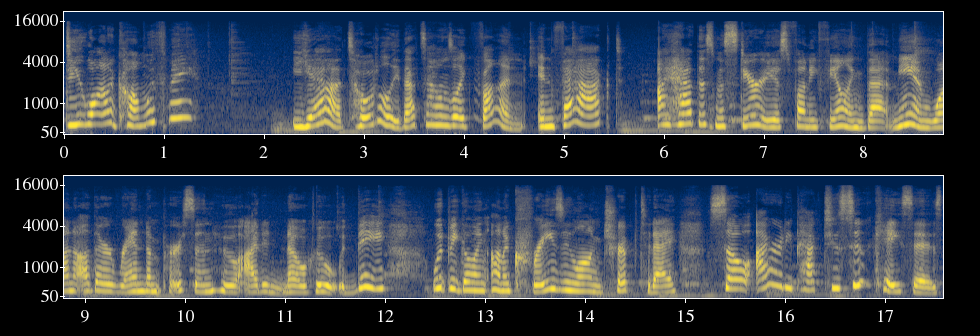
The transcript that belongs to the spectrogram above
do you want to come with me? Yeah, totally. That sounds like fun. In fact, I had this mysterious, funny feeling that me and one other random person who I didn't know who it would be would be going on a crazy long trip today, so I already packed two suitcases,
